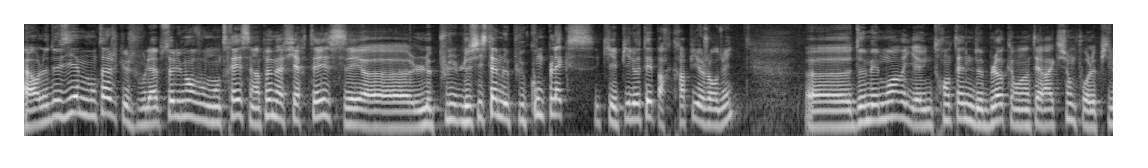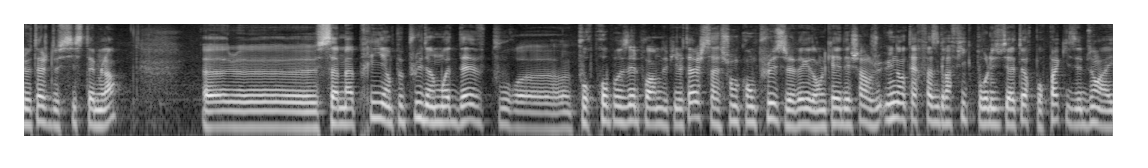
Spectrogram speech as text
Alors le deuxième montage que je voulais absolument vous montrer, c'est un peu ma fierté, c'est euh, le, système le plus complexe qui est piloté par Crappy aujourd'hui. Euh, de mémoire, il y a une trentaine de blocs en interaction pour le pilotage de ce système-là. Euh, ça m'a pris un peu plus d'un mois de dev pour, pour proposer le programme de pilotage, sachant qu'en plus j'avais dans le cahier des charges une interface graphique pour les utilisateurs pour pas qu'ils aient besoin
